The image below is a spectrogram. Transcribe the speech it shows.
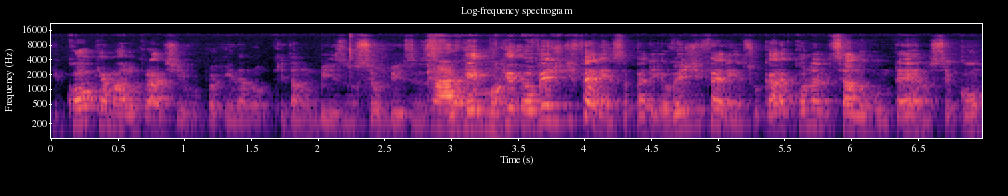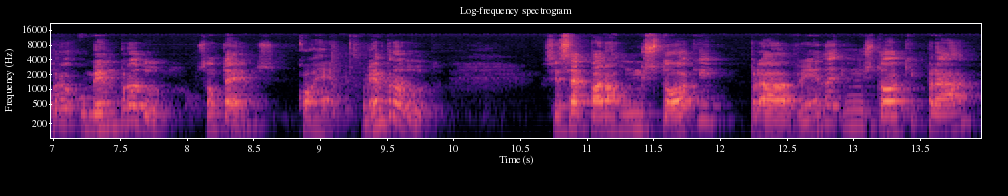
E qual que é mais lucrativo para quem tá no, quem tá no business, no seu business? Cara, porque, porque eu vejo diferença, peraí, eu vejo diferença. O cara, quando ele se aluga um terno, você compra o mesmo produto. São ternos. Correto. O mesmo produto. Você separa um estoque para venda e um estoque para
